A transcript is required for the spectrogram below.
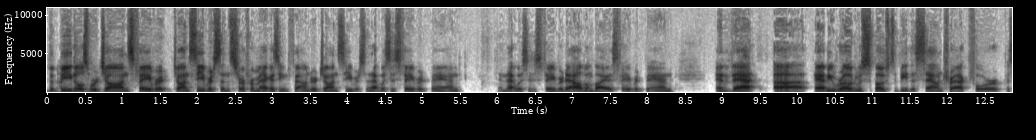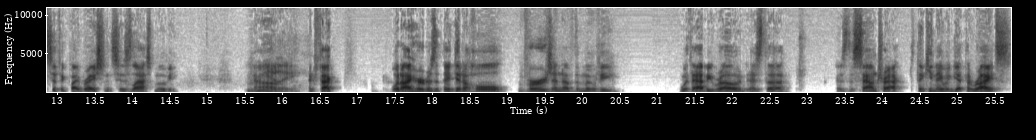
the Beatles were John's favorite. John Severson, Surfer Magazine founder John Severson. That was his favorite band, and that was his favorite album by his favorite band. And that uh, Abbey Road was supposed to be the soundtrack for Pacific Vibrations, his last movie. Um, Really? in fact, what I heard was that they did a whole version of the movie with Abbey Road as the as the soundtrack, thinking they would get the rights.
